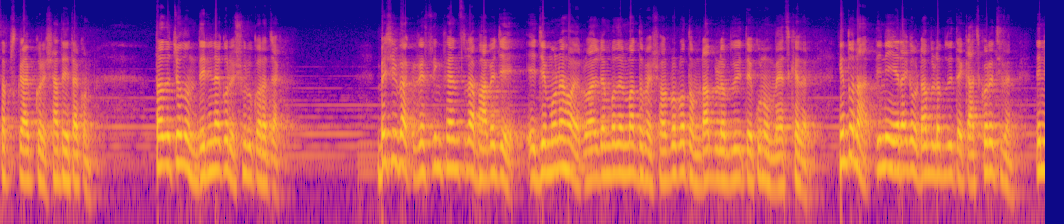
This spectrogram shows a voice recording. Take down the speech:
সাবস্ক্রাইব করে সাথেই থাকুন। তাহলে চলুন দেরি না করে শুরু করা যাক। বেশিরভাগ রেসলিং ফ্যান্সরা ভাবে যে, এই যে মনে হয় রয়্যাল ডেম্বলের মাধ্যমে সর্বপ্রথম ডাব্লিউডাব্লিউতে কোনো ম্যাচ খেলেন। কিন্তু না, তিনি এর আগেও ডাব্লিউডাব্লিউতে কাজ করেছিলেন। তিনি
